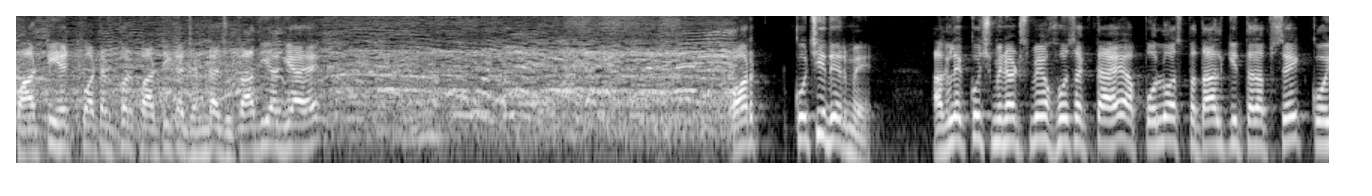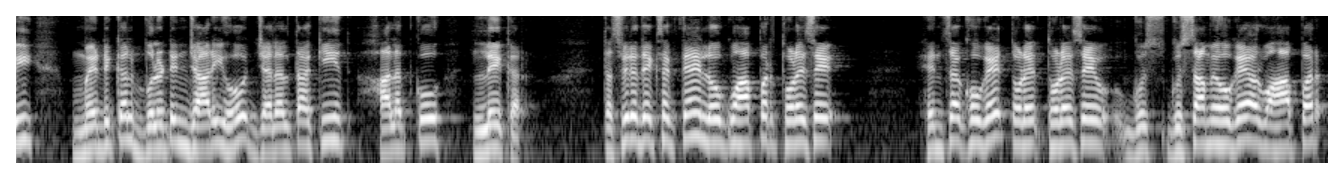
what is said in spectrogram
पार्टी हेडक्वार्टर पर पार्टी का झंडा झुका दिया गया है। और कुछ ही देर में अगले कुछ मिनट्स में हो सकता है अपोलो अस्पताल की तरफ़ से कोई मेडिकल बुलेटिन जारी हो जयललिता की हालत को लेकर। तस्वीरें देख सकते हैं, लोग वहाँ पर थोड़े से हिंसक हो गए, थोड़े थोड़े से गुस्सा में हो गए और वहाँ पर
